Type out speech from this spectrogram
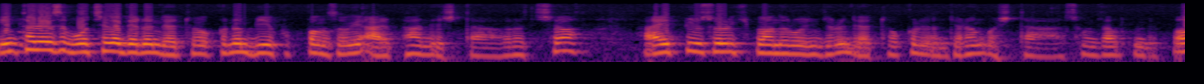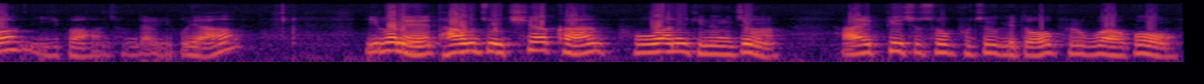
인터넷에 모체가 되는 네트워크는 미 국방성의 알파넷이다. 그렇죠? IP 주소를 기반으로 운주는 네트워크를 연결한 것이다. 정답은 몇 번? 2번 정답이고요. 이번에 다음 중 취약한 보안 기능 중 IP 주소 부족에도 불구하고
